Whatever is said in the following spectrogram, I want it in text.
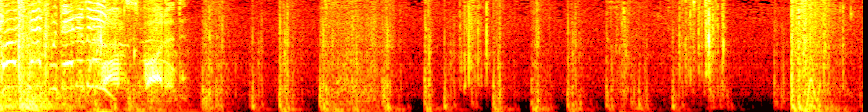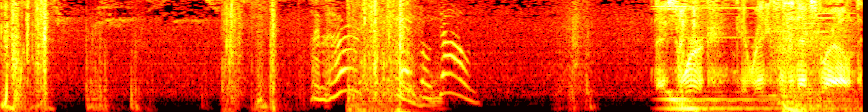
Contact with enemy! Bomb spotted. I'm hurt. Go down. Nice work. Get ready for the next round.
